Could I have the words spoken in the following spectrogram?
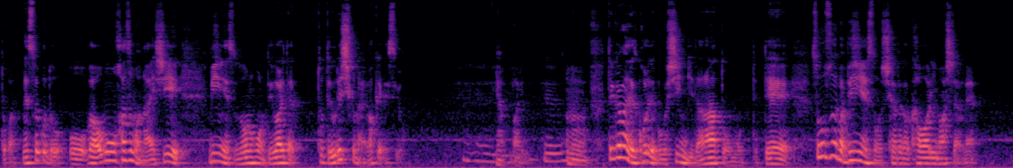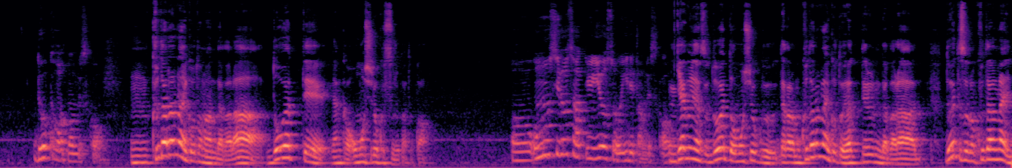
とかねそういうことを、まあ、思うはずもないしビジネスどうのこうのって言われたらとって嬉しくないわけですよ。えやっぱり。うん。うん、って考えてこれで僕真理だなと思っててそうすればビジネスの仕方が変わりましたよね。どう変わったんですか？うん、くだらないことなんだからどうやってなんか面白くするかとかあ面白さっていう要素を入れたんですか、逆にどうやって面白くだからもうくだらないことをやってるんだからどうやってそのくだらない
